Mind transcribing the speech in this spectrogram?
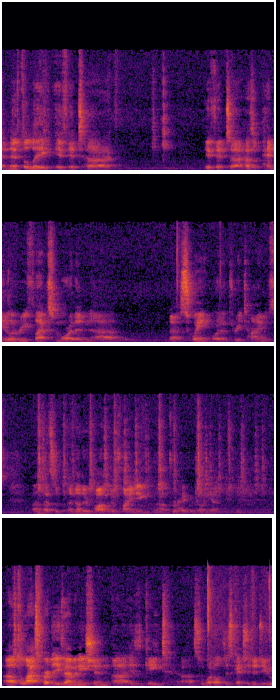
and if the leg, if it uh, if it uh, has a pendular reflex more than uh, uh swaying more than three times, um, that's a, another positive finding uh, for hypotonia. The last part of the examination is gait. So what I'll just get you to do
